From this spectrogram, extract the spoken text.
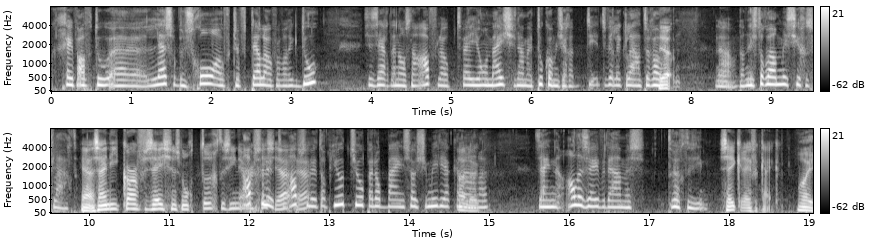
geef af en toe eh, les op een school over te vertellen over wat ik doe. Ze zegt, en als na afloop twee jonge meisjes naar mij toe komen en zeggen... Dit wil ik later ook. Ja. Nou, dan is toch wel een missie geslaagd. Ja, zijn die conversations nog terug te zien ergens? Absoluut, Ja, ja? absoluut. Op YouTube en op mijn social media kanalen zijn alle zeven dames terug te zien. Zeker even kijken. Mooi.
